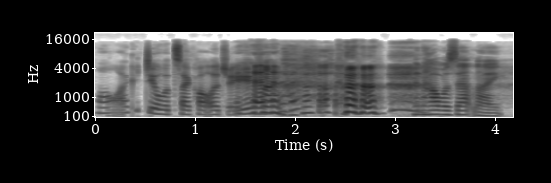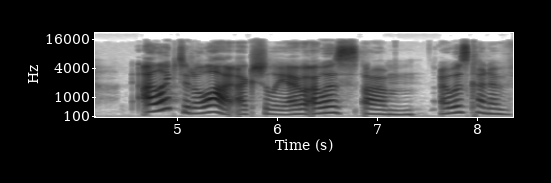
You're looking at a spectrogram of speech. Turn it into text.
well, I could deal with psychology. And how was that like? I liked it a lot, actually. I, I was um I was kind of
